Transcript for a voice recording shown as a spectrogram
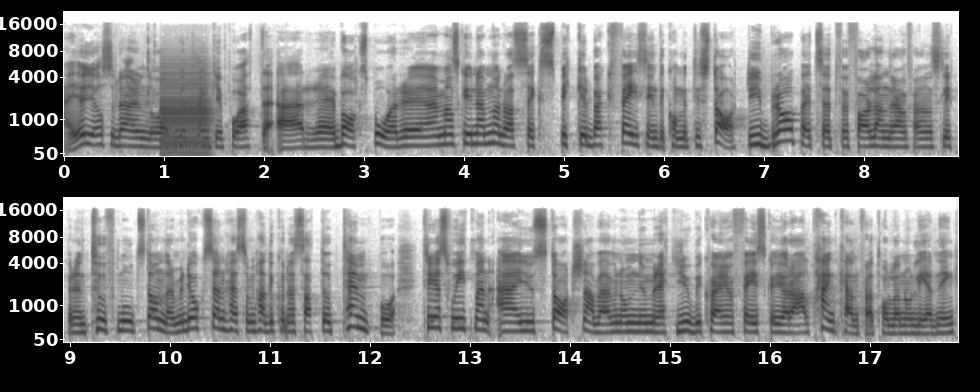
Jag gör så där ändå med tanke på att det är eh, bakspår. Eh, man ska ju nämna då att sex Spickleback Face inte kommer till start. Det är ju bra på ett sätt för Farlander för han slipper en tuff motståndare. Men det är också en häst som hade kunnat sätta upp tempo. Tre Sweetman är ju startsnabb även om nummer ett Ubiquarian Face ska göra allt han kan för att hålla någon ledning.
